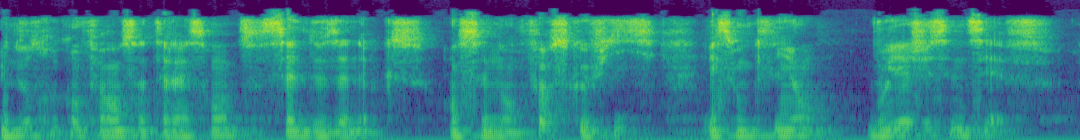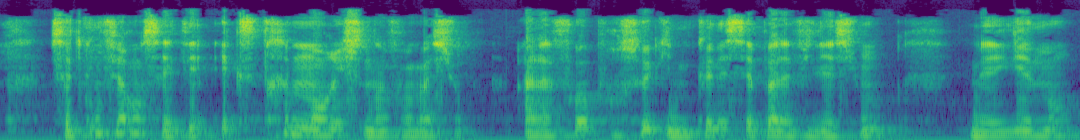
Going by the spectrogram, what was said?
Une autre conférence intéressante, celle de Zanox, enseignant First Coffee, et son client Voyage SNCF. Cette conférence a été extrêmement riche en informations, à la fois pour ceux qui ne connaissaient pas l'affiliation, mais également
